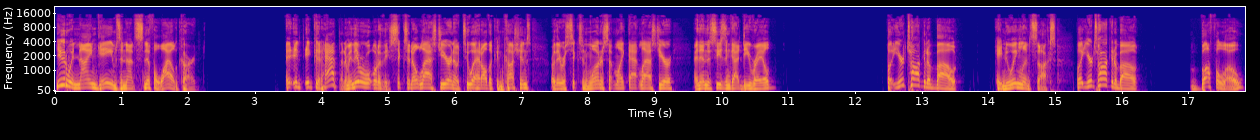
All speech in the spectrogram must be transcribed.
You could win nine games and not sniff a wild card. It, it, it could happen. I mean, they were what are they six and zero last year? I know Tua had all the concussions, or they were six and one or something like that last year, and then the season got derailed. But you're talking about okay, New England sucks, but you're talking about Buffalo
